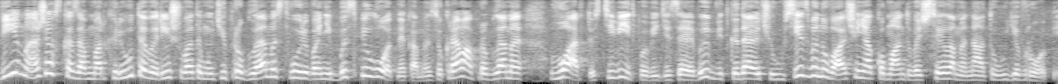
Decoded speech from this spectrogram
В її межах сказав Марк Рюте, вирішуватимуть і проблеми, створювані безпілотниками, зокрема проблеми вартості відповіді, заявив, відкидаючи усі звинувачення командувач силами НАТО у Європі.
